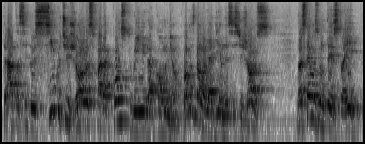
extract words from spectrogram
trata-se dos cinco tijolos para construir a comunhão. Vamos dar uma olhadinha nesses tijolos? Nós temos um texto aí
